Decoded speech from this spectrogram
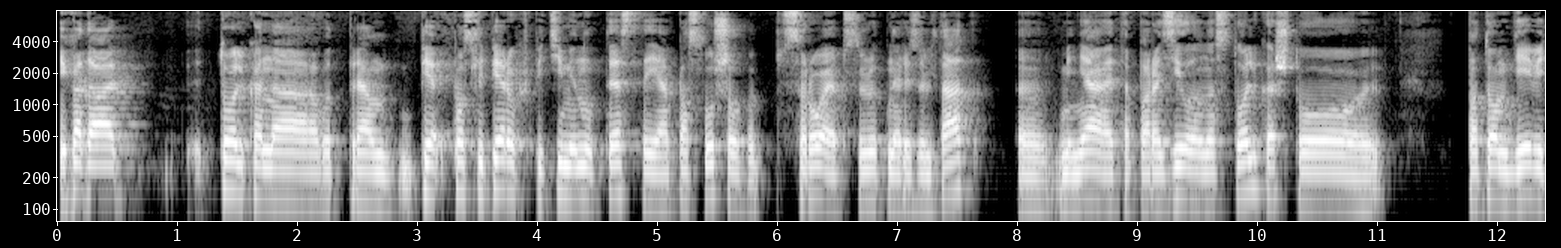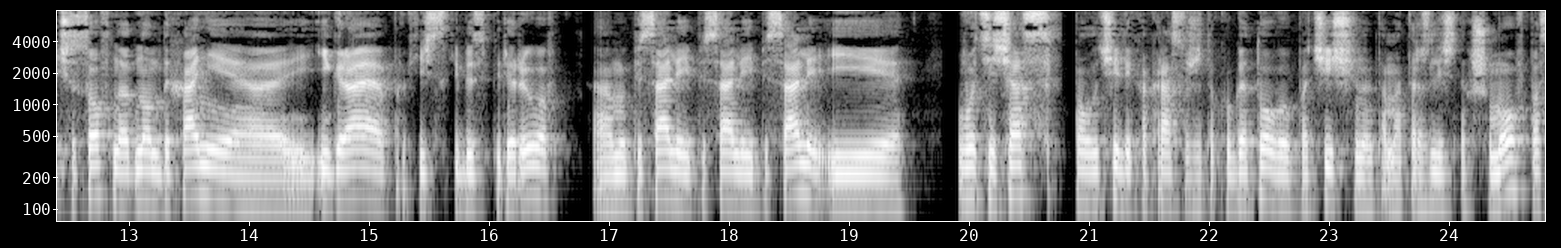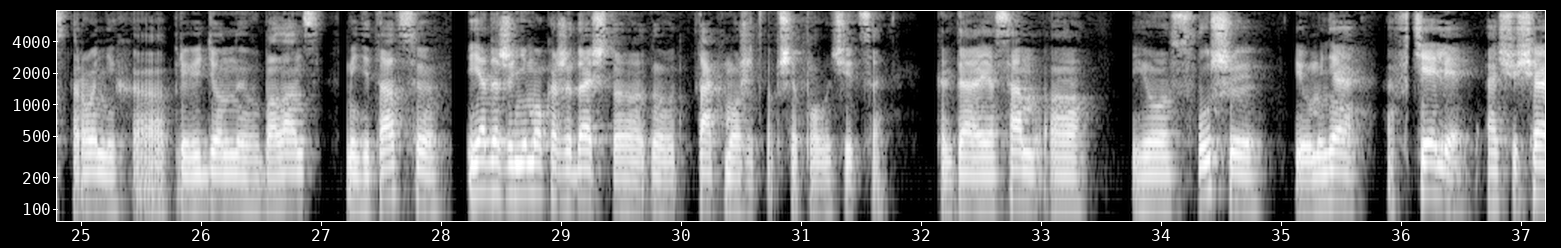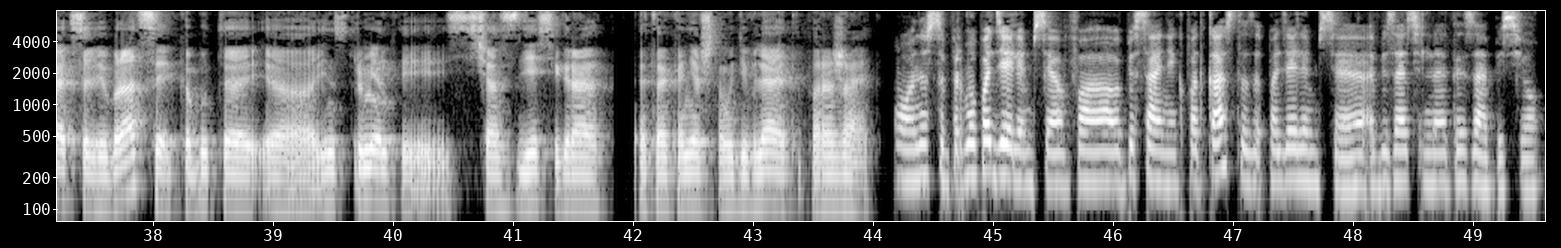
И когда только на вот прям пер, после первых пяти минут теста я послушал сырой абсолютно результат. Э, меня это поразило настолько, что потом 9 часов на одном дыхании, э, играя практически без перерывов, мы писали и писали и писали, и вот сейчас получили как раз уже такую готовую, почищенную там от различных шумов посторонних, э, приведенную в баланс медитацию. я даже не мог ожидать, что ну, так может вообще получиться. Когда я сам э, ее слушаю, и у меня в теле ощущаются вибрации, как будто э, инструменты сейчас здесь играют. Это, конечно, удивляет и поражает. Ой, ну супер, мы поделимся в описании к подкасту, поделимся обязательно этой записью.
